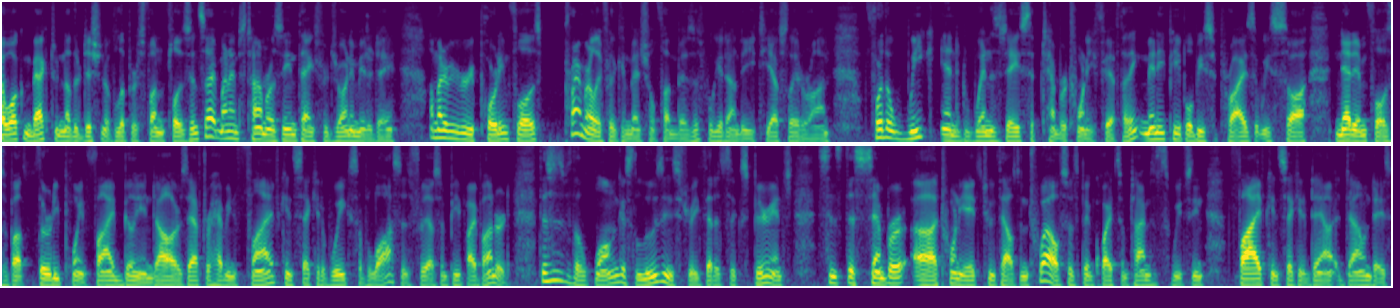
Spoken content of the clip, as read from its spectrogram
welcome back to another edition of Lipper's Fund Flows Insight. My name is Tom Roseen. Thanks for joining me today. I'm going to be reporting flows primarily for the conventional fund business. We'll get down to ETFs later on. For the week ended Wednesday, September 25th, I think many people will be surprised that we saw net inflows of about $30.5 billion after having five consecutive weeks of losses for the S&P 500. This is the longest losing streak that it's experienced since December uh, 28, 2012. So it's been quite some time since we've seen five consecutive down, down days.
